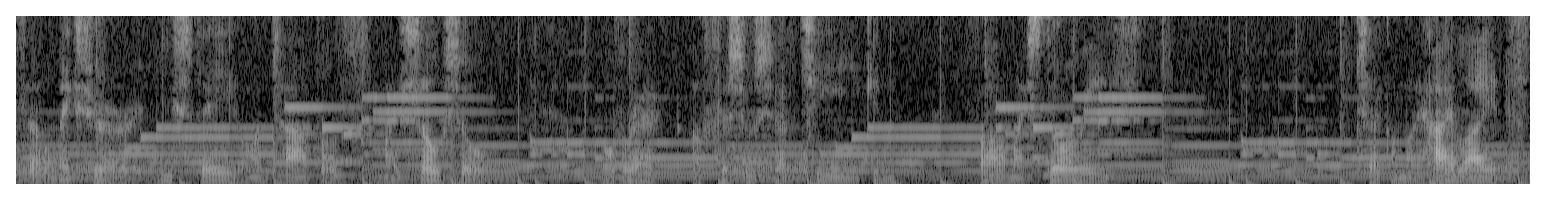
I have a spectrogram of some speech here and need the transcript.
So make sure you stay on top of my social over at Official Chef T. You can follow my stories, check on my highlights,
